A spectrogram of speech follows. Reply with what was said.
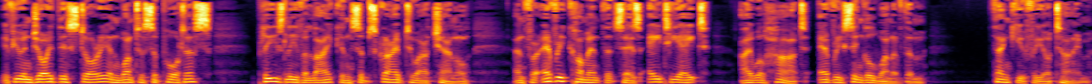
If you enjoyed this story and want to support us, please leave a like and subscribe to our channel, and for every comment that says 88, I will heart every single one of them. Thank you for your time.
